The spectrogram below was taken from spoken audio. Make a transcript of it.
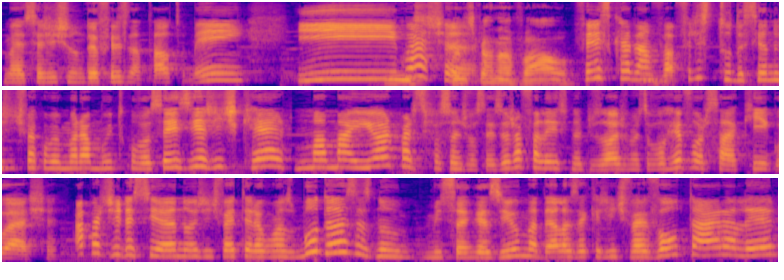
Mas se a gente não deu Feliz Natal também. E, Guaxa. Feliz carnaval. Feliz carnaval, feliz tudo. Esse ano a gente vai comemorar muito com vocês e a gente quer uma maior participação de vocês. Eu já falei isso no episódio, mas eu vou reforçar aqui, Guaxa. A partir desse ano a gente vai ter algumas mudanças no Missangas e uma delas é que a gente vai voltar a ler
